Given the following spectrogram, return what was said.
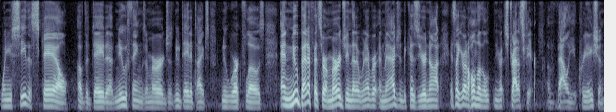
when you see the scale of the data, new things emerge, new data types, new workflows, and new benefits are emerging that I would never imagine because you're not, it's like you're at a whole nother you're at stratosphere of value creation.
